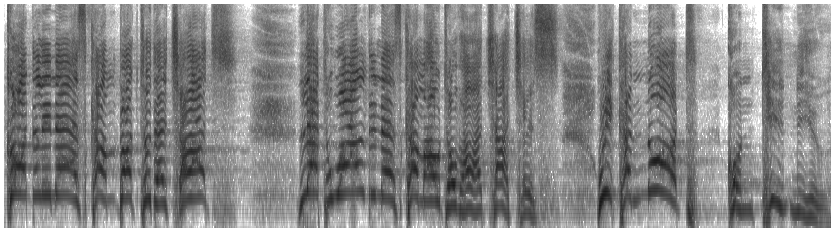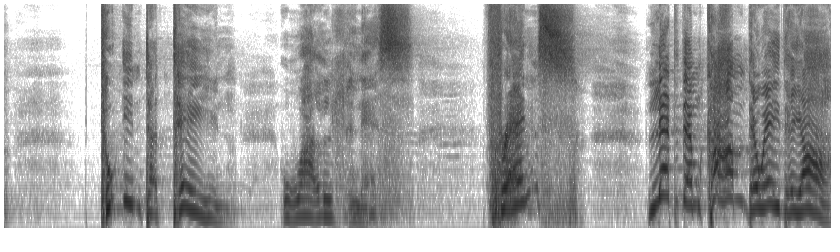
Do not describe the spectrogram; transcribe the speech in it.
godliness come back to the church. Let worldliness come out of our churches. We cannot continue to entertain worldliness. Friends, let them come the way they are,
